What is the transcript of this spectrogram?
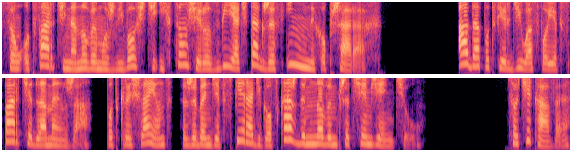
są otwarci na nowe możliwości i chcą się rozwijać także w innych obszarach. Ada potwierdziła swoje wsparcie dla męża, podkreślając, że będzie wspierać go w każdym nowym przedsięwzięciu. Co ciekawe,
